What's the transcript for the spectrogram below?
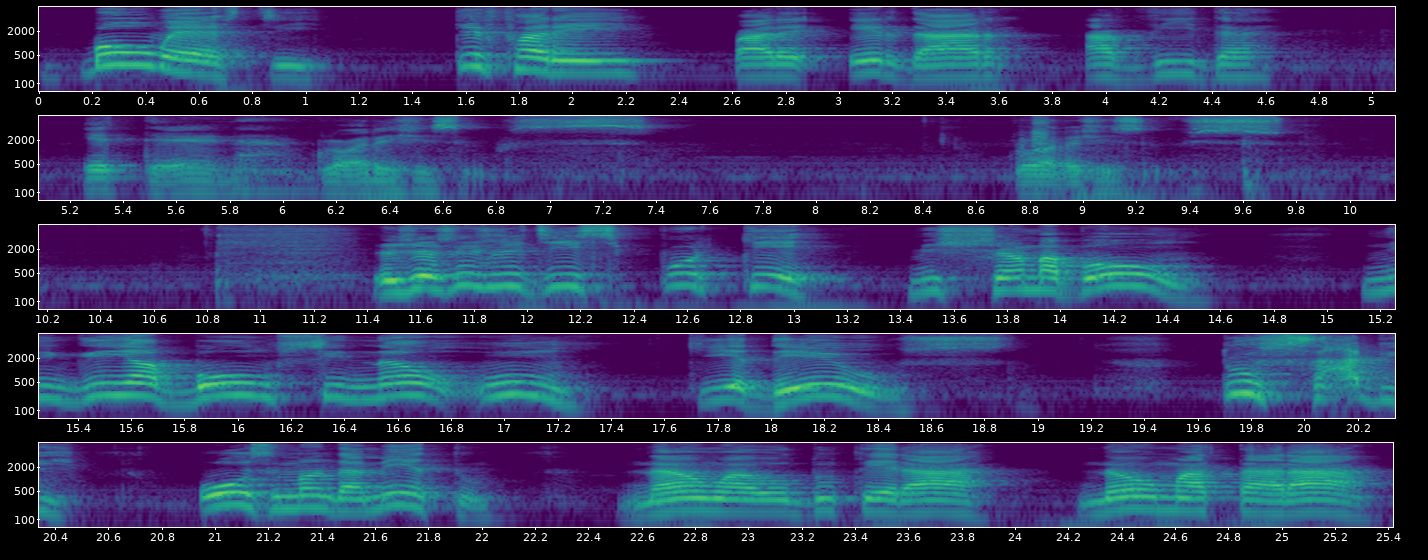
Bom mestre, que farei para herdar a vida eterna. Glória a Jesus. Glória a Jesus. E Jesus lhe disse: Por que me chama bom? Ninguém é bom senão um que é Deus. Tu sabe os mandamentos: não adulterará, não matará,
